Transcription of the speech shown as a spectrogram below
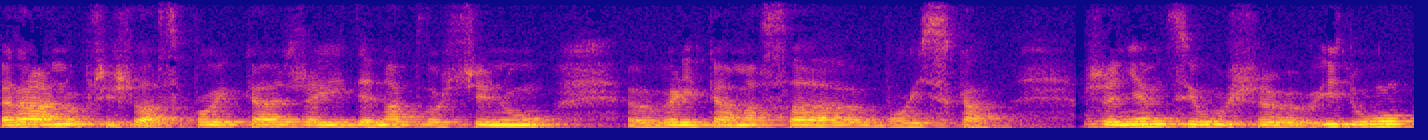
ráno přišla spojka, že jde na ploštinu veliká masa vojska že Němci už jdou,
